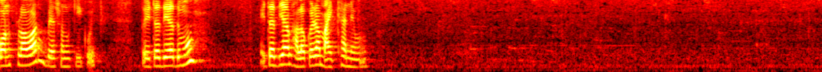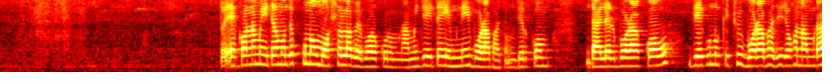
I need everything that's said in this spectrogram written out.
কর্নফ্লাওয়ার বেসন কি কই? তো এটা দিয়ে দেবো। এটা দিয়া ভালো করে মাইখা নেব। তো এখন আমি এটার মধ্যে কোনো মশলা ব্যবহার করুম না। আমি যে এটা এমনিই বড়া ভাজুম। যেরকম ডালের বড়া কও, যে কোনো কিছুই বড়া ভাজি যখন আমরা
